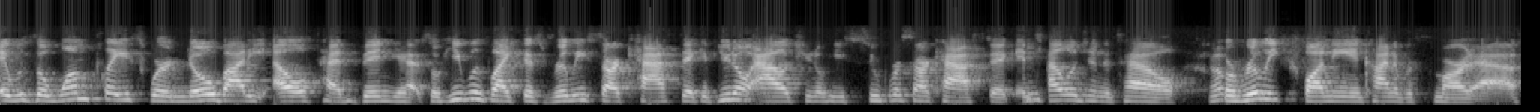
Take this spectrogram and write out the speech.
it was the one place where nobody else had been yet. So he was like this really sarcastic. If you know Alex, you know he's super sarcastic, intelligent as hell, but really funny and kind of a smart ass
